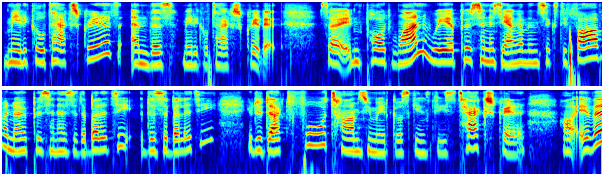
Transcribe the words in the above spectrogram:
medical tax credits and this medical tax credit. So in part one, where a person is younger than 65 and no person has a disability, disability, you deduct four times your medical scheme fees tax credit. However,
